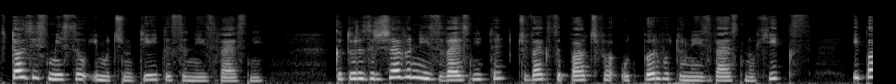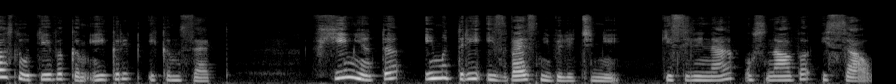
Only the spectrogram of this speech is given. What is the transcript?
В този смисъл и мъчнотиите са неизвестни. Като разрешава неизвестните, човек започва от първото неизвестно Хикс и после отива към Y и към Z. В химията има три известни величини – киселина, основа и сол.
